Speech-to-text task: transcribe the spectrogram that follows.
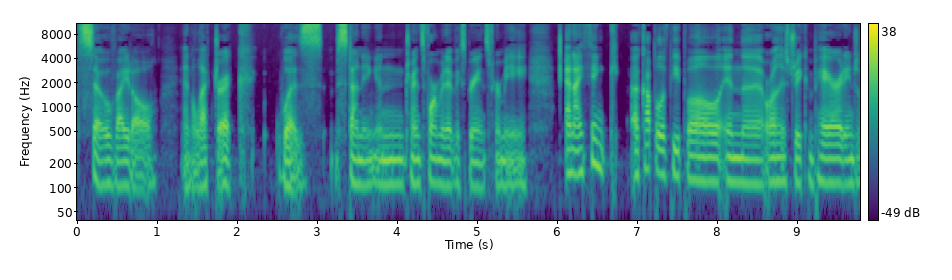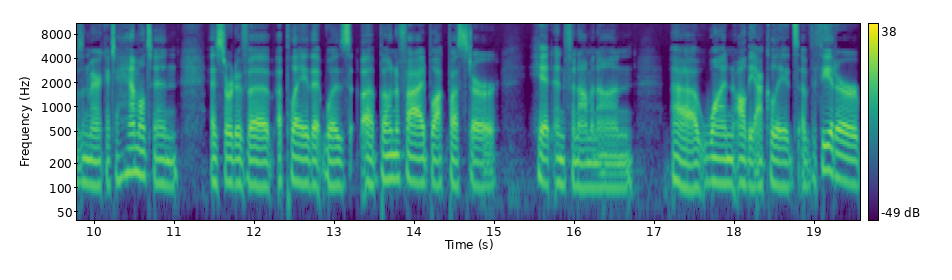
so vital and electric was stunning and transformative experience for me. And I think a couple of people in the oral history compared Angels in America to Hamilton as sort of a, a play that was a bona fide blockbuster hit and phenomenon, uh, won all the accolades of the theater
